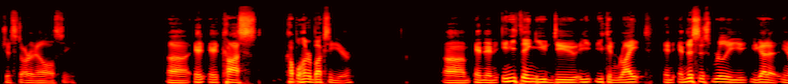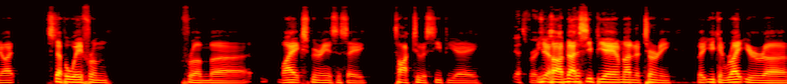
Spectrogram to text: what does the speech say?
should start an LLC. Uh, it, it costs a couple hundred bucks a year. Um, and then anything you do, you, you can write, and, and this is really you, you got to you know I step away from from uh, my experience and say talk to a CPA. Yes, very You good. know, I'm not a CPA, I'm not an attorney, but you can write your uh,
